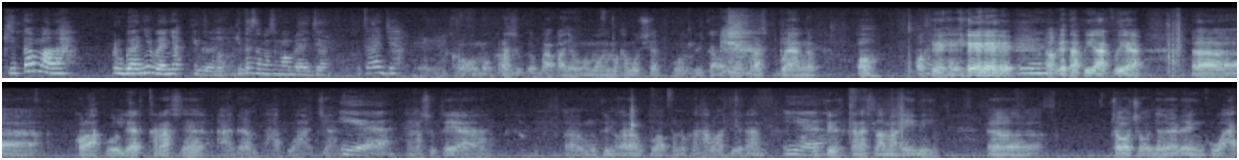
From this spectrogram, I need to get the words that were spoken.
kita malah perubahannya banyak gitu ya. Kita sama-sama belajar. Itu aja. Eh, kalau ngomong keras juga bapaknya ngomong emang kamu siap kok Rika ngomong keras banget. Oh oke. Oke tapi aku ya eh, kalau aku lihat kerasnya ada tahap wajar. Iya. Maksudnya ya eh, mungkin orang tua penuh kekhawatiran. Iya. Mungkin karena selama ini eh, cowok-cowoknya nggak ada yang kuat.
